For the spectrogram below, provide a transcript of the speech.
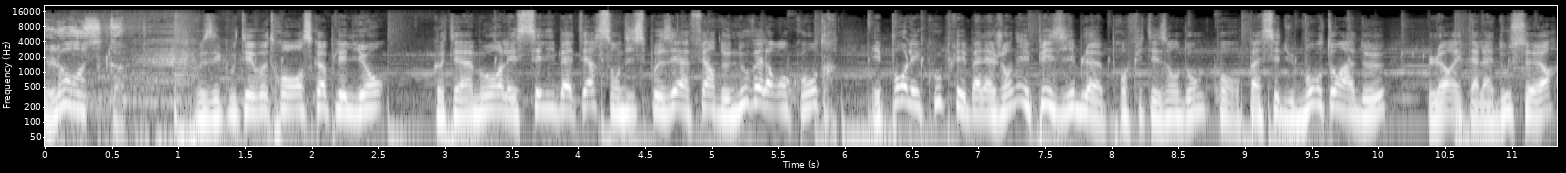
L'horoscope. Vous écoutez votre horoscope les lions Côté amour, les célibataires sont disposés à faire de nouvelles rencontres. Et pour les couples, eh ben, la journée est paisible. Profitez-en donc pour passer du bon temps à deux. L'heure est à la douceur.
